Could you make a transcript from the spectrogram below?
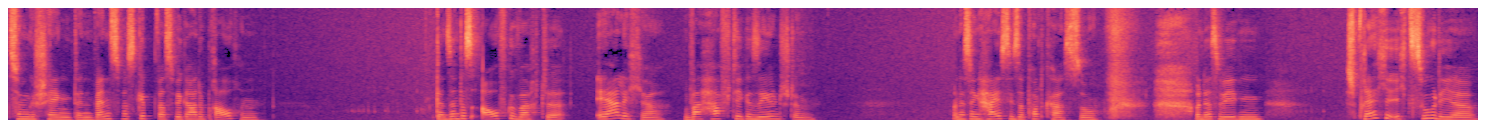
zum Geschenk. Denn wenn es was gibt, was wir gerade brauchen, dann sind es aufgewachte, ehrliche, wahrhaftige Seelenstimmen. Und deswegen heißt dieser Podcast so. Und deswegen spreche ich zu dir,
